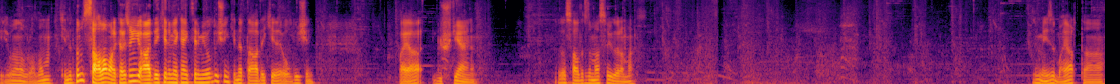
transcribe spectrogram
Okey buna da vuralım. Kindred'ımız sağlam arkadaşlar çünkü ADK'li mekaniklerim iyi olduğu için Kindred de ADK'li olduğu için bayağı güçlü yani. Burada saldırı zamanı sayıyorlar ama. Bizim meyzi bayağı arttı ha.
